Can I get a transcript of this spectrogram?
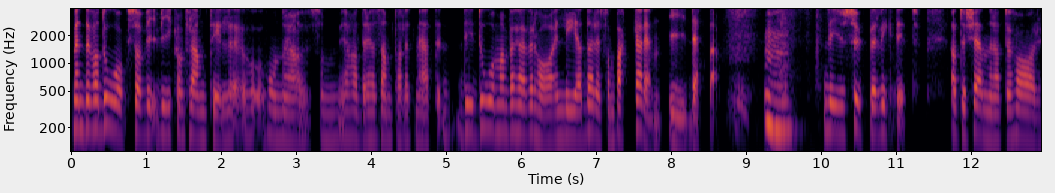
Men det var då också vi, vi kom fram till, eh, hon och jag som jag hade det här samtalet med, att det är då man behöver ha en ledare som backar en i detta. Mm. Det är ju superviktigt att du känner att du har,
